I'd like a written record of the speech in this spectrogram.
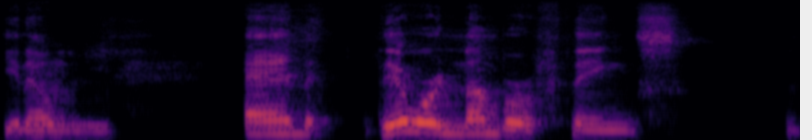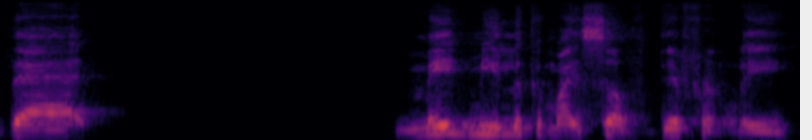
you know? Mm. And there were a number of things that made me look at myself differently,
